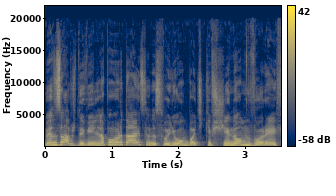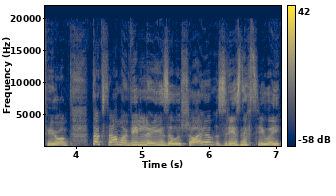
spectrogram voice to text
він завжди вільно повертається на свою батьківщину в Ерефію. Так само вільно і залишає з різних цілей,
